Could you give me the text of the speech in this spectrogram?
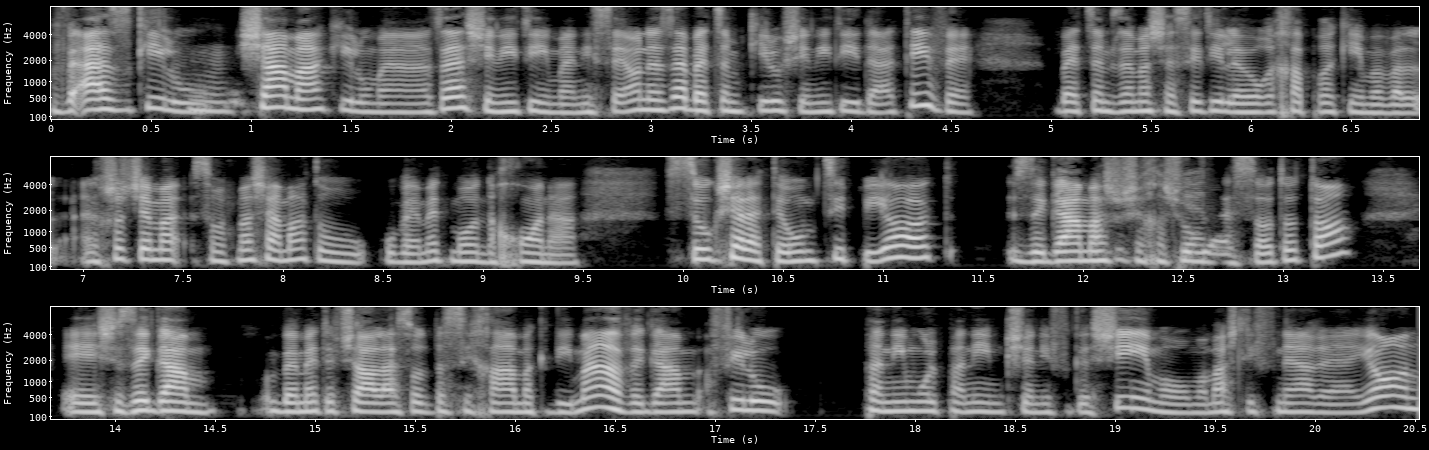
ואז כאילו, mm. שמה, כאילו מהזה, שיניתי, מהניסיון הזה, בעצם כאילו שיניתי את דעתי, ובעצם זה מה שעשיתי לאורך הפרקים. אבל אני חושבת שמה, זאת אומרת, מה שאמרת הוא, הוא באמת מאוד נכון. הסוג של התיאום ציפיות, זה גם משהו שחשוב כן. לעשות אותו, אה, שזה גם באמת אפשר לעשות בשיחה המקדימה, וגם אפילו פנים מול פנים כשנפגשים, או ממש לפני הראיון,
